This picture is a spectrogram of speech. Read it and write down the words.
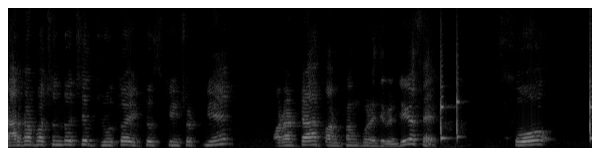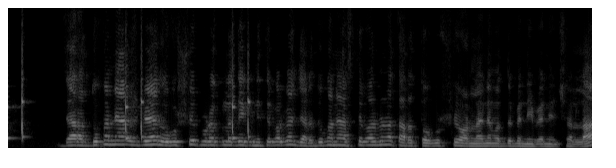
কার কার পছন্দ হচ্ছে দ্রুত একটু স্ক্রিনশট নিয়ে অর্ডারটা কনফার্ম করে দিবেন, ঠিক আছে? সো যারা দোকানে আসবেন, অবশ্যই প্রোডাক্টগুলো দেখে নিতে পারবেন। যারা দোকানে আসতে পারবেন না, তারা তো অবশ্যই অনলাইনের মাধ্যমে নেবেন, ইনশাল্লাহ।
